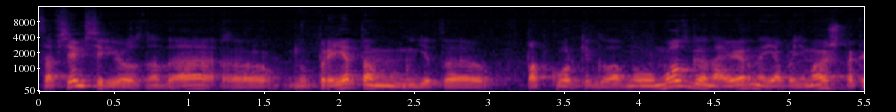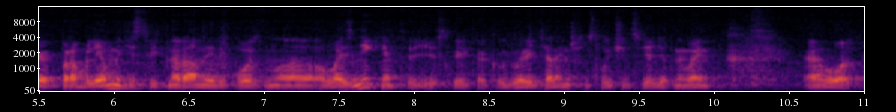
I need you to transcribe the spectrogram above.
совсем серьезно, да, э, но при этом где-то в подкорке головного мозга, наверное, я понимаю, что такая проблема действительно рано или поздно возникнет, если, как вы говорите, раньше не случится ядерной войны. Вот.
